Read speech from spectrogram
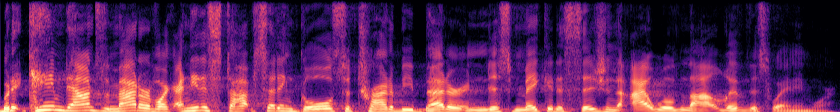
but it came down to the matter of like, I need to stop setting goals to try to be better and just make a decision that I will not live this way anymore.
